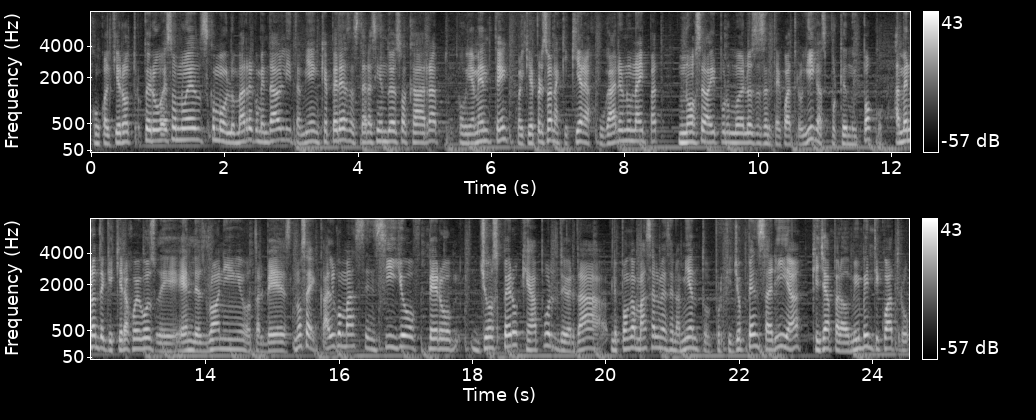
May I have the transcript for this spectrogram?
con cualquier otro. Pero eso no es como lo más recomendable y también qué pereza estar haciendo eso a cada rato. Obviamente, cualquier persona que quiera jugar en un iPad no se va a ir por un modelo de 64 gigas porque es muy poco. A menos de que quiera juegos de endless running o tal vez, no sé, algo más sencillo. Pero yo espero que Apple de verdad le ponga más almacenamiento porque yo pensaría que ya para 2024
